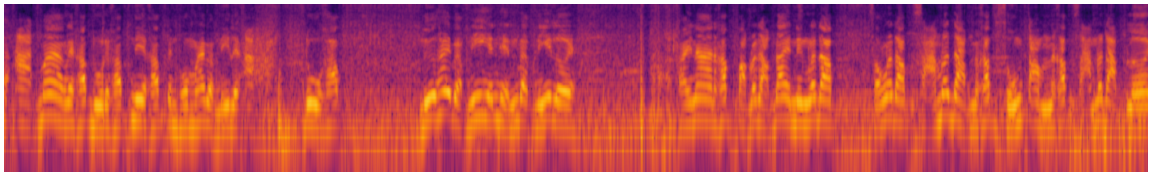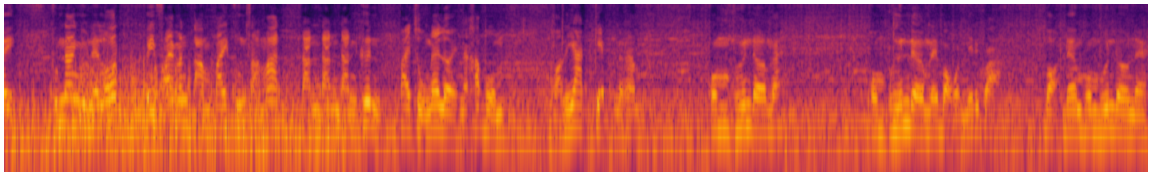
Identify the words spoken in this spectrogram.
สะอาดมากเลยครับดูนะครับนี่ครับเป็นพรมให้แบบนี้เลยอะดูครับหรือให้แบบนี้เห็นเห็นแบบนี้เลย ไฟหน้านะครับปรับระดับได้ 1 ระดับ 2 ระดับ 3 ระดับนะครับสูงต่ำนะครับ 3 ระดับเลย คุณนั่งอยู่ในรถเฮ้ยไฟมันต่ำไปคุณสามารถดันดันดันขึ้นไฟสูงได้เลยนะครับผมขออนุญาตเก็บนะครับพรมพื้นเดิมนะพรมพื้นเดิมเลยบอกแบบนี้ดีกว่าเบาะเดิมพรมพื้นเดิมเลย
